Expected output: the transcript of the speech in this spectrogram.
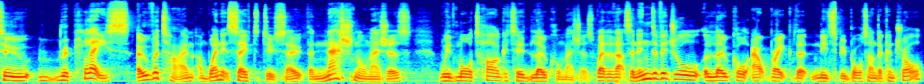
to replace over time, and when it's safe to do so, the national measures with more targeted local measures, whether that's an individual local outbreak that needs to be brought under control,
